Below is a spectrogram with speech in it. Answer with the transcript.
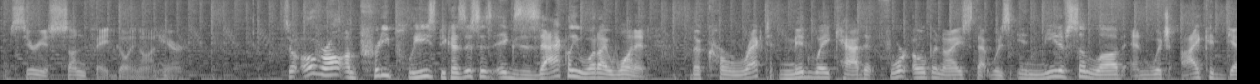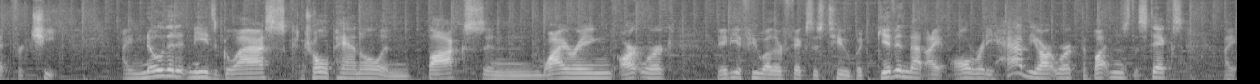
Some serious sun fade going on here. So overall, I'm pretty pleased because this is exactly what I wanted. The correct midway cabinet for open ice that was in need of some love and which I could get for cheap. I know that it needs glass, control panel, and box, and wiring, artwork, maybe a few other fixes too, but given that I already have the artwork, the buttons, the sticks, I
